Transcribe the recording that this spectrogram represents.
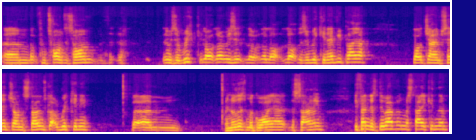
Um, but from time to time, there was a rick. Like, like, like, like, like, there's a rick in every player. Like James said, John Stone's got a rick in him, but um, and others, Maguire, the same. Defenders do have a mistake in them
